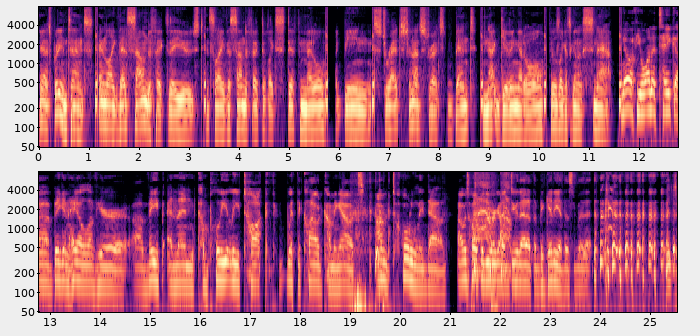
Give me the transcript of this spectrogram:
Yeah, it's pretty intense. And like that sound effect they used, it's like the sound effect of like stiff metal, like being stretched or not stretched, bent, not giving at all. Feels like it's gonna snap. You know, if you want to take a big inhale of your uh, vape and then completely talk th- with the cloud coming out, I'm totally down. I was hoping you were going to do that at the beginning of this minute. It's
